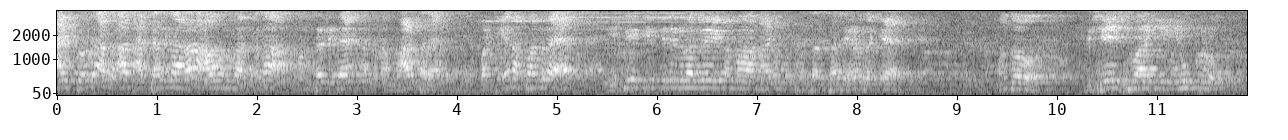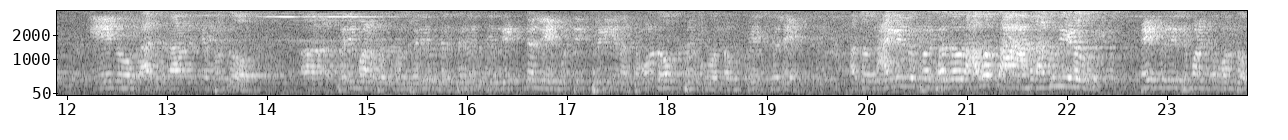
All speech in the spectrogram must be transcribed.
ಆಯಿತು ಅಂದರೆ ಅದು ಆ ಚರಗಾರ ಆ ಒಂದು ಅಚ್ಚಲ ಮನಸ್ಸಲ್ಲಿದೆ ಅದನ್ನ ಮಾಡ್ತಾರೆ. ಬಟ್ ಏನಪ್ಪ ಅಂದ್ರೆ ಇತ್ತೀಚಿನ ದಿನಗಳಲ್ಲಿ ನಮ್ಮ ನಾಗೇಂದ್ರ ಪ್ರಸಾದ್ ಸರ್ ಹೇಳೋದಕ್ಕೆ ಒಂದು ವಿಶೇಷವಾಗಿ ಯುವಕರು ಏನು ರಾಜಕಾರಣಕ್ಕೆ ಬಂದು ಸರಿ ಮಾಡಬೇಕು, ಸರಿ ಸರಿ ನಿಟ್ಟಿನಲ್ಲಿ ಮುಂದಿನ ಪೀಳಿಗೆನ ತಗೊಂಡು ಹೋಗಬೇಕು ಅನ್ನೋ ಉದ್ದೇಶದಲ್ಲಿ ಅದು ನಾಗೇಂದ್ರ ಪ್ರಸಾದ್ ಅವರು ಅವತ್ತು ಆಮೇಲೆ ಅದನ್ನು ಹೇಳೋದು. ಟೈಪ್ ಯೂಸ್ ಮಾಡ್ಕೊಂಡು ಬಂದು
